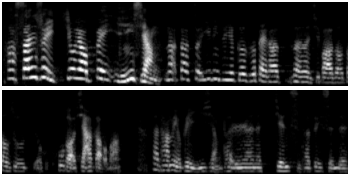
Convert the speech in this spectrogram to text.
他三岁就要被影响，那他这一定这些哥哥带他乱乱七八糟到处胡搞瞎搞嘛？但他没有被影响，他仍然呢坚持他对神的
